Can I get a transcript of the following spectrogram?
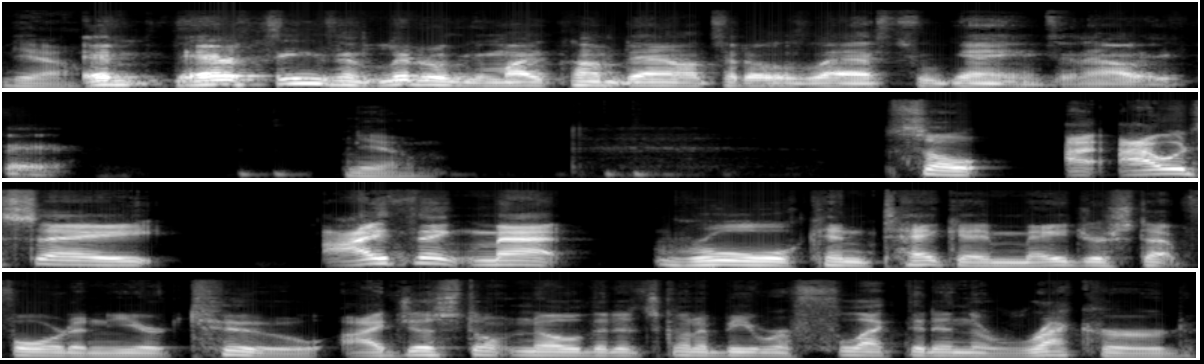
Yeah, and their season literally might come down to those last two games and how they fare. Yeah. So I, I would say I think Matt Rhule can take a major step forward in year two. I just don't know that it's going to be reflected in the record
